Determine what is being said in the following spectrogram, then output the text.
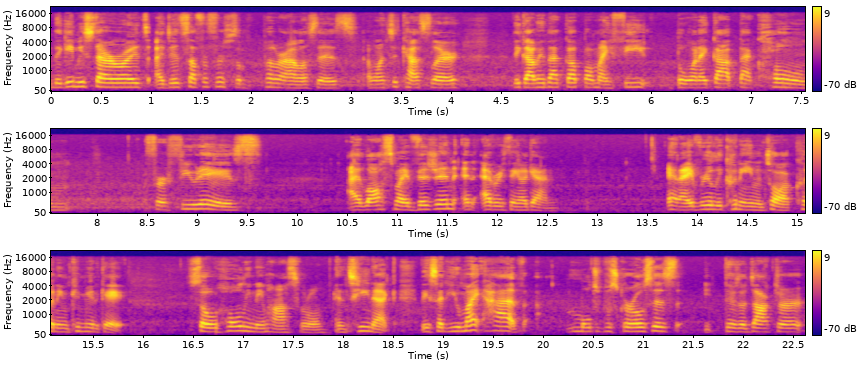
They gave me steroids. I did suffer from some paralysis. I went to Kessler. They got me back up on my feet. But when I got back home for a few days, I lost my vision and everything again. And I really couldn't even talk, couldn't even communicate. So, Holy Name Hospital in Teaneck, they said you might have multiple sclerosis. There's a doctor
